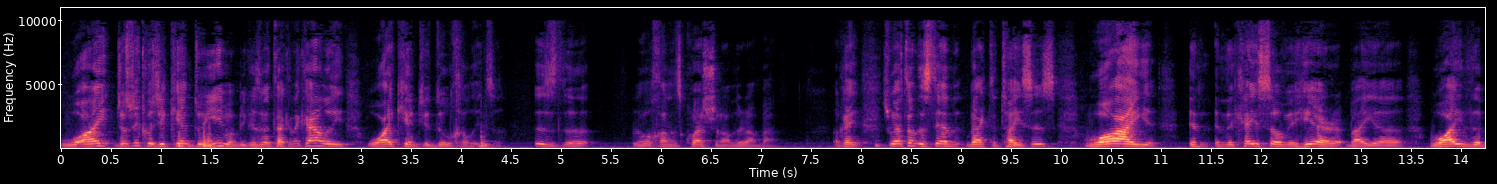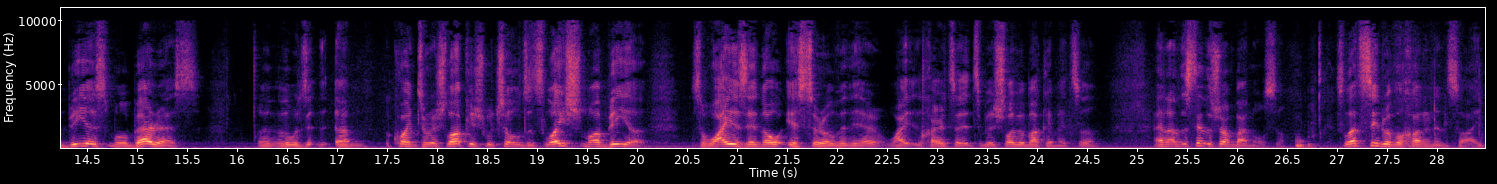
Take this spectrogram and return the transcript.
why? Just because you can't do yibum because of a technicality, why can't you do chalitza? This is the Rav question on the Ramban. Okay, so we have to understand back to Taisis why, in, in the case over here, by uh, why the bias muberes, in other words, um, according to Rish Lakish, which holds it's leishma bia. So why is there no isser over there? Why it's it's mitzvah? And understand the Ramban also. So let's see Rav Elchanan inside.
